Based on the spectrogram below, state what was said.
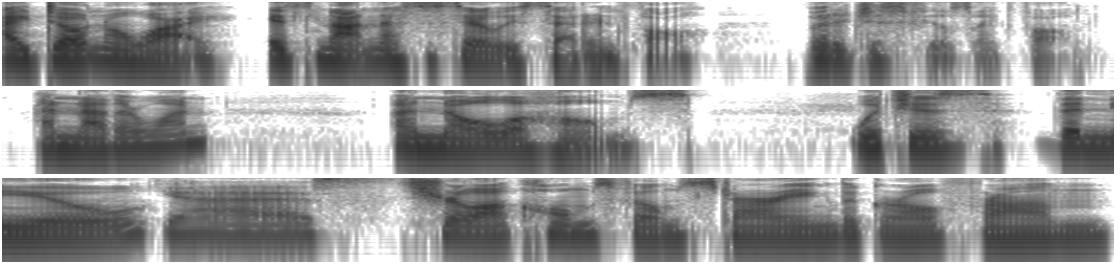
I don't know why. It's not necessarily set in fall, but it just feels like fall. Another one, Enola Holmes, which is the new Yes. Sherlock Holmes film starring the girl from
